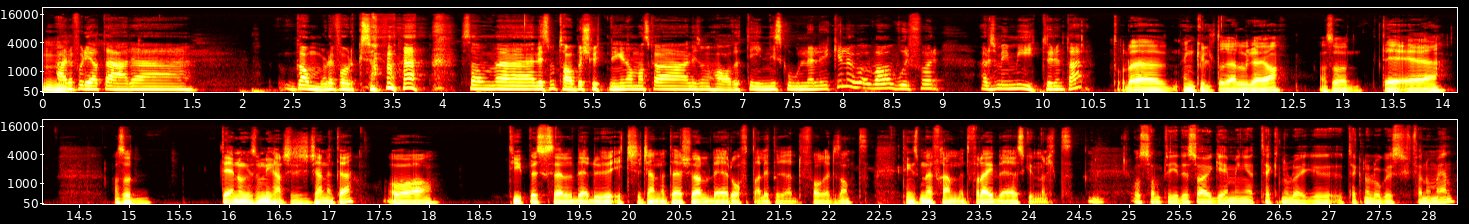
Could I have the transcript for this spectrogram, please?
Er det fordi at det er eh, gamle folk som, som eh, liksom tar beslutningen om man skal liksom ha dette inn i skolen eller ikke? Eller hva, hvorfor er det så mye myter rundt det her? Jeg tror det er en kulturell greie. Altså, det er Altså, det er noe som de kanskje ikke kjenner til. Og typisk så er det det du ikke kjenner til sjøl, det er du ofte litt redd for. ikke sant? Ting som er fremmed for deg, det er skummelt. Og samtidig så er gaming et teknologi, teknologisk fenomen.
